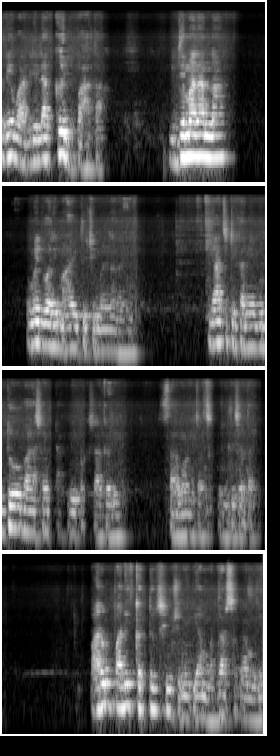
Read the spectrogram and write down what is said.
कडे वाढलेला कल पाहता विद्यमानांना उमेदवारी महायुतीची मिळणार आहे. याच ठिकाणी उद्धव बाळासाहेब ठाकरे पक्षाकडे सर्वांचाच कल दिसत आहे. पारंपरिक कट्टर शिवसैनिक या मतदारसंघामध्ये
